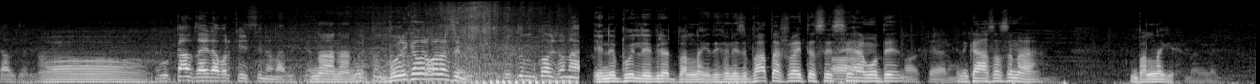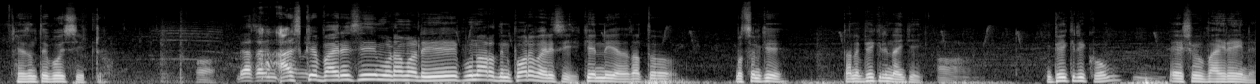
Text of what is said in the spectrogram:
কাল যাই। ও। কাল যাই আবার না না না না। না বুড়ি খামার বাজার চিনি? ও তুমি কইছো না। এনে বইলে বিরাট ভালো লাগে। দেখুন এই যে বাতাস হইতেছে মধ্যে। এনে গাছ আছে না ভালো লাগে। ভালো লাগে। বইছি একটু। কিনা আজকে বাইরেছি মোটামুটি পনেরো দিন পরে বাইরেছি। কে নিয়ে তা তো বুঝছেন কি? তাহলে বিক্রি নাই কি? বিক্রি কম এসব বাইরেই না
